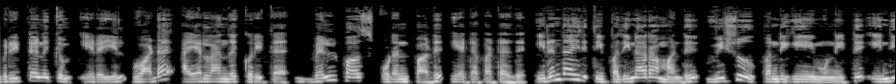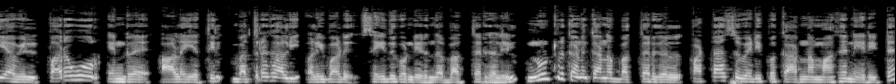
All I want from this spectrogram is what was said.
பிரிட்டனுக்கும் இடையில் வட அயர்லாந்து குறித்த பெல்பாஸ் உடன்பாடு ஏற்றப்பட்டது. இரண்டாயிரத்தி பதினாறாம் ஆண்டு விஷு பண்டிகையை முன்னிட்டு இந்தியாவில் பரவூர் என்ற ஆலயத்தில் பத்ரகாளி வழிபாடு செய்து கொண்டிருந்த பக்தர்களில் நூற்றுக்கணக்கான பக்தர்கள் பட்டாசு வெடிப்பு காரணமாக நேரிட்ட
